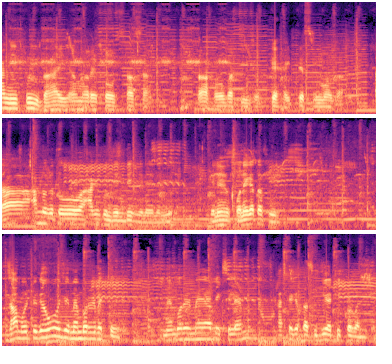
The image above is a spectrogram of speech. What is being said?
আমি তুই ভাই আমার তো চাচা। তা হবাতি কে হাইতেছি মজা। তা আপনাকে তো আগে কোনদিন দেখি নাই এনে কোনে গেতাছি। যা মইটুকে ওই যে মেম্বারের ব্যক্তি। মেম্বারের মেয়ে দেখছিলেন কাছ থেকে তা বিয়ে ঠিক করবার নিতে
